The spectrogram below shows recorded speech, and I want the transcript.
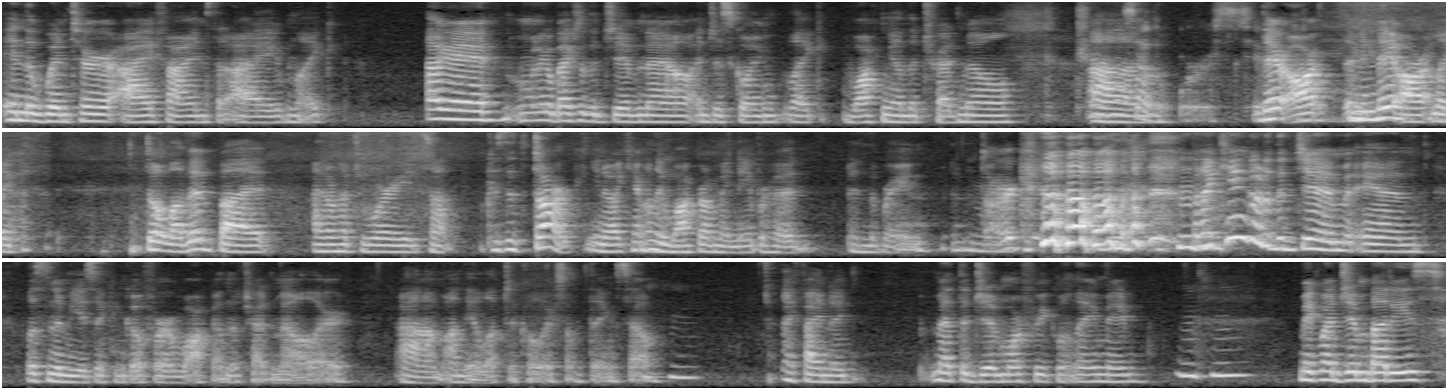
in the winter I find that I'm like okay, I'm gonna go back to the gym now and just going like walking on the treadmill. Treadmills Um, are the worst. Too. There are I mean they are like don't love it, but I don't have to worry it's not because it's dark. You know, I can't really mm-hmm. walk around my neighborhood in the rain in the mm-hmm. dark. but I can go to the gym and listen to music and go for a walk on the treadmill or um, on the elliptical or something. So mm-hmm. I find I am at the gym more frequently, made make my gym buddies.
